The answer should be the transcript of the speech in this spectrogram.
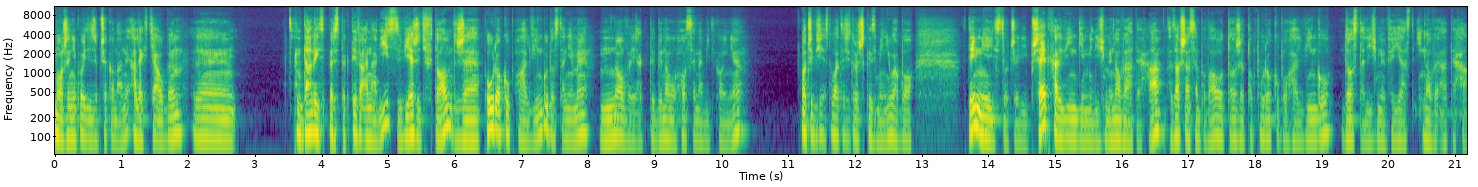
może nie powiedzieć, że przekonany, ale chciałbym yy, dalej z perspektywy analiz wierzyć w to, że pół roku po halvingu dostaniemy nowe, jak gdyby nową hosę na Bitcoinie. Oczywiście sytuacja się troszeczkę zmieniła, bo w tym miejscu, czyli przed halvingiem mieliśmy nowe ATH, a zawsze następowało to, że po pół roku po halvingu dostaliśmy wyjazd i nowe ATH.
